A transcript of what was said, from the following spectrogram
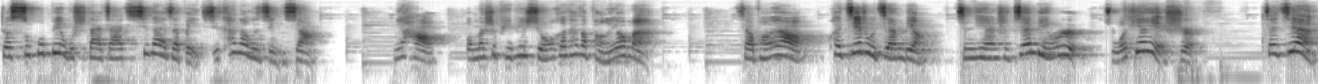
这似乎并不是大家期待在北极看到的景象。你好，我们是皮皮熊和他的朋友们。小朋友，快接住煎饼！今天是煎饼日，昨天也是。再见，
